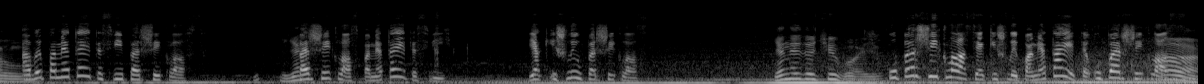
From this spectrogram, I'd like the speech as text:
знову. А ви пам'ятаєте свій перший клас? Я, Перший клас пам'ятаєте свій? Як ішли в перший клас? я не дочуваю. У перший клас, як ішли, пам'ятаєте? У перший клас. А,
